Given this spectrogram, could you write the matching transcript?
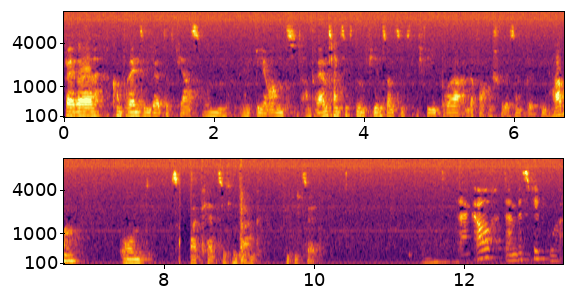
bei der Konferenz Inverted Class und Beyond am 23. und 24. Februar an der Fachhochschule St. Pölten haben und sage herzlichen Dank für die Zeit. Danke auch, dann bis Februar.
